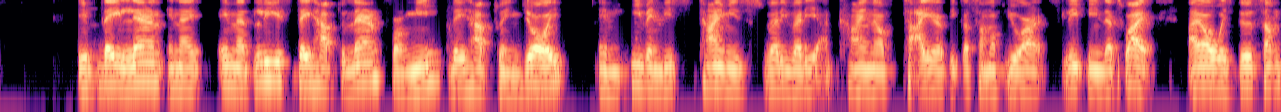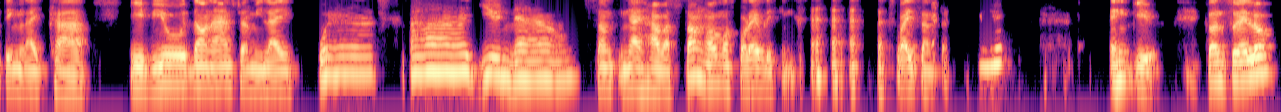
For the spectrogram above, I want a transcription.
if they learn and i and at least they have to learn for me they have to enjoy and even this time is very very uh, kind of tired because some of you are sleeping. That's why i always do something like uh if you don't answer me like where are you now? Something i have a song almost for everything. That's why sandra thank you. Consuelo?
